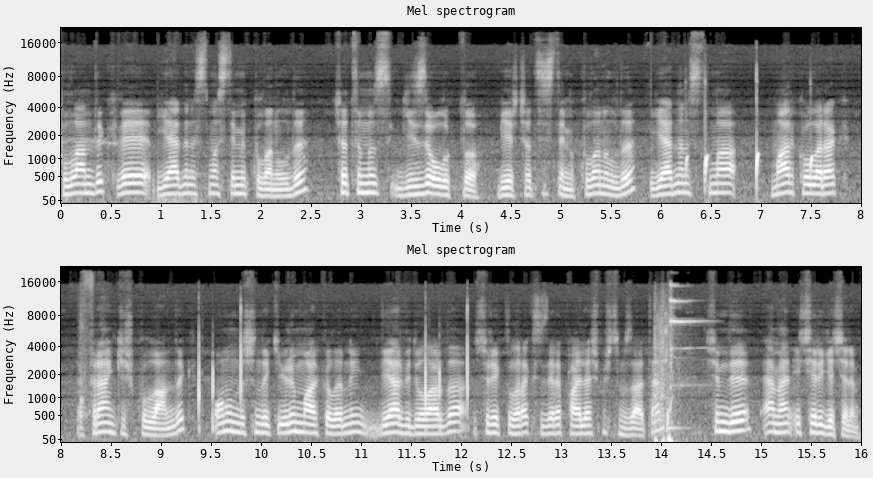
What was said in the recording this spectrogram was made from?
kullandık ve yerden ısıtma sistemi kullanıldı. Çatımız gizli oluklu bir çatı sistemi kullanıldı. Yerden ısıtma marka olarak Frankish kullandık. Onun dışındaki ürün markalarını diğer videolarda sürekli olarak sizlere paylaşmıştım zaten. Şimdi hemen içeri geçelim.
